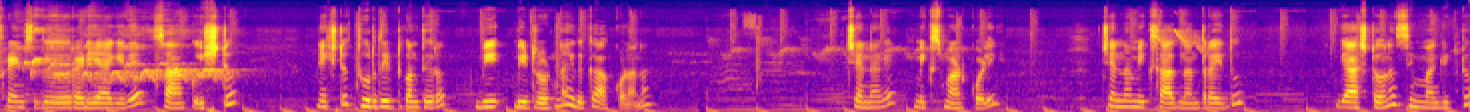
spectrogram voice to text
ಫ್ರೆಂಡ್ಸ್ ಇದು ರೆಡಿಯಾಗಿದೆ ಸಾಕು ಇಷ್ಟು. ನೆಕ್ಸ್ಟು ತುರಿದಿಟ್ಕೊತಿರೋ ಬೀ ಬೀಟ್ರೋಟ್ನ ಇದಕ್ಕೆ ಹಾಕ್ಕೊಳ್ಳೋಣ ಚೆನ್ನಾಗಿ ಮಿಕ್ಸ್ ಮಾಡ್ಕೊಳ್ಳಿ. ಚೆನ್ನಾಗಿ ಮಿಕ್ಸ್ ಆದ ನಂತರ ಇದು ಗ್ಯಾಸ್ ಸ್ಟವ್ನ ಸಿಮ್ಮಾಗಿಟ್ಟು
